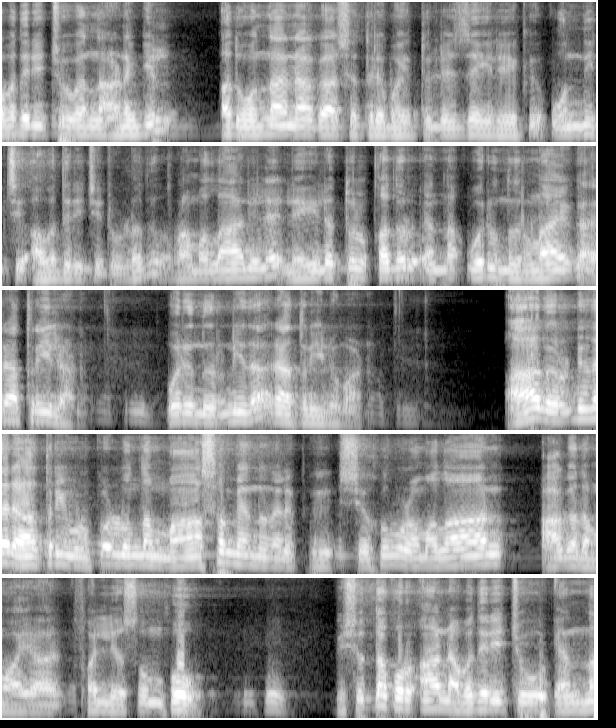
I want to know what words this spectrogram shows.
അവതരിച്ചു എന്നാണെങ്കിൽ അത് ഒന്നാം ആകാശത്തിലെ ബൈത്തുൽ ഇസ്സയിലേക്ക് ഒന്നിച്ച് അവതരിച്ചിട്ടുള്ളത് റമദാനിലെ ലൈലത്തുൽ ഖദർ എന്ന ഒരു നിർണായക രാത്രിയിലാണ്. ഒരു നിർണിത രാത്രിയിലുമാണ്. ആ നിർണിത രാത്രി ഉൾക്കൊള്ളുന്ന മാസം എന്ന നിലയ്ക്ക് ഷെഹുർ റമദാൻ ആഗതമായാൽ ഫല്യസുംഭു വിശുദ്ധ ഖുർആൻ അവതരിച്ചു എന്ന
